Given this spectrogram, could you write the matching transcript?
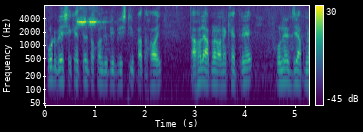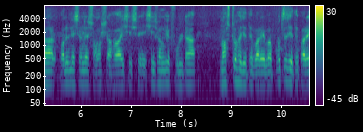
ফুটবে, সেক্ষেত্রে তখন যদি বৃষ্টিপাত হয়, তাহলে আপনার অনেক ক্ষেত্রে ফুলের যে আপনার পলিনেশনের সমস্যা হয় সেই সঙ্গে ফুলটা নষ্ট হয়ে যেতে পারে বা পচে যেতে পারে।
